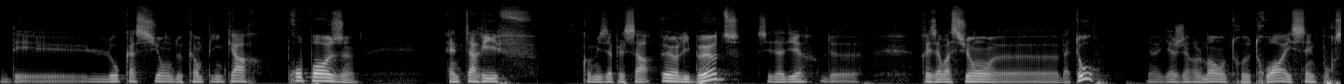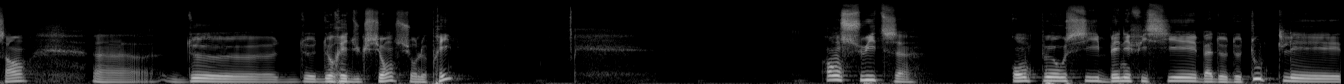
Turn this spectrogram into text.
des locations de camping-cars proposent un tarif, comme ils appellent ça, early birds, c'est-à-dire de réservation euh, bateau. Il y a généralement entre 3 et 5 euh, de, de, réduction sur le prix. Ensuite, on peut aussi bénéficier bah, de, tous les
